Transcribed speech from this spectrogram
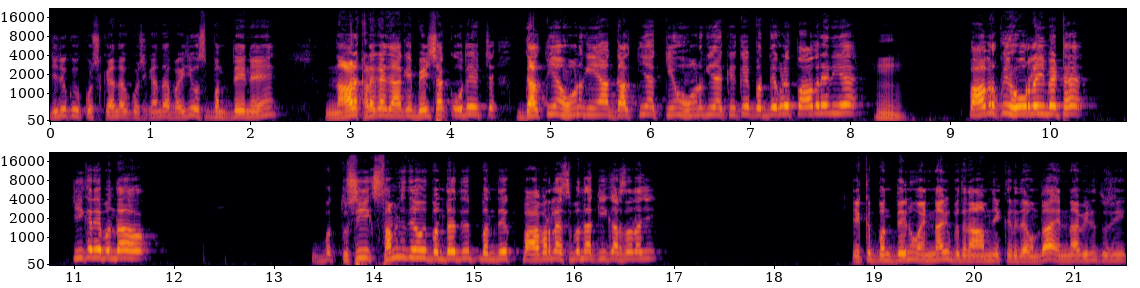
ਜਿਹਨੂੰ ਕੋਈ ਕੁਝ ਕਹਿੰਦਾ ਕੁਝ ਕਹਿੰਦਾ ਬਾਈ ਜੀ ਉਸ ਬੰਦੇ ਨੇ ਨਾਲ ਖੜ ਕੇ ਜਾ ਕੇ ਬੇਸ਼ੱਕ ਉਹਦੇ ਵਿੱਚ ਗਲਤੀਆਂ ਹੋਣਗੀਆਂ ਗਲਤੀਆਂ ਕਿਉਂ ਹੋਣਗੀਆਂ ਕਿਉਂਕਿ ਬੰਦੇ ਕੋਲੇ ਪਾਵਰ ਹੀ ਨਹੀਂ ਹੈ। ਹੂੰ। ਪਾਵਰ ਕੋਈ ਹੋਰ ਲਈ ਬੈਠਾ ਹੈ। ਕੀ ਕਰੇ ਬੰਦਾ ਉਹ? ਤੁਸੀਂ ਸਮਝਦੇ ਹੋ ਵੀ ਬੰਦੇ ਦੇ ਬੰਦੇ ਪਾਵਰਲੈਸ ਬੰਦਾ ਕੀ ਕਰ ਸਕਦਾ ਜੀ? ਇੱਕ ਬੰਦੇ ਨੂੰ ਇੰਨਾ ਵੀ ਬਦਨਾਮ ਨਹੀਂ ਕਰੀਦਾ ਹੁੰਦਾ ਇੰਨਾ ਵੀ ਨਹੀਂ ਤੁਸੀਂ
